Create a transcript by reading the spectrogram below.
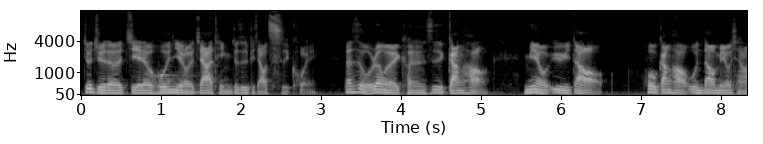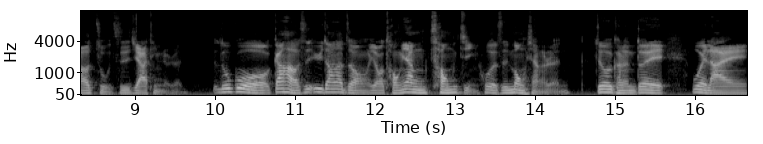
就觉得结了婚有了家庭就是比较吃亏。但是我认为可能是刚好没有遇到，或刚好问到没有想要组织家庭的人。如果刚好是遇到那种有同样憧憬或者是梦想的人，就有可能对未来、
